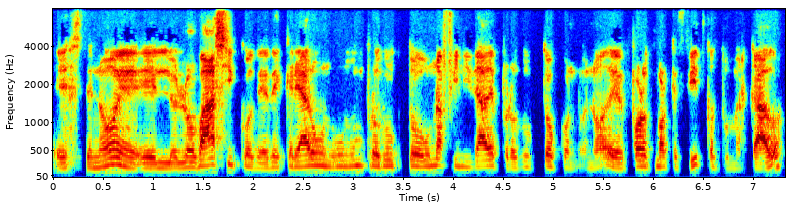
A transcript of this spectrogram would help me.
este, ¿no? Eh, el, lo básico de, de crear un, un, un, producto, una afinidad de producto, con, ¿no? De product market fit con tu mercado,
